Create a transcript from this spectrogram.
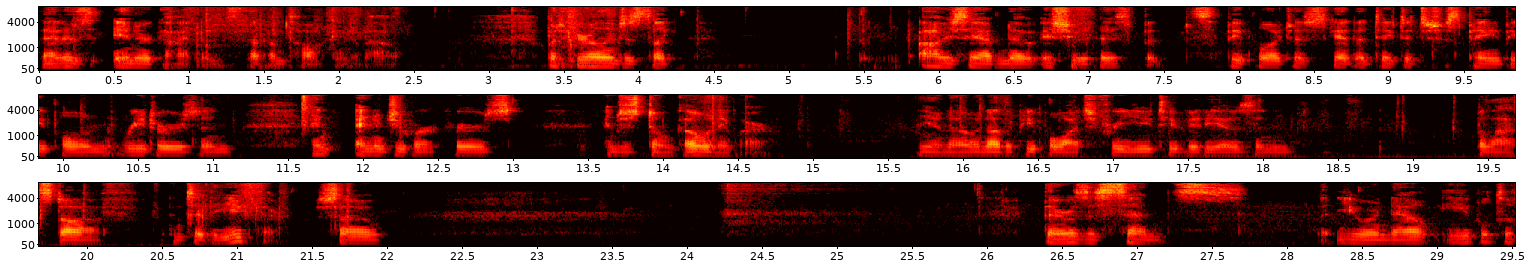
That is inner guidance that I'm talking about. But if you're only just like, obviously, I have no issue with this, but some people are just get addicted to just paying people and readers and, and energy workers and just don't go anywhere. You know, and other people watch free YouTube videos and blast off into the ether. So, there is a sense that you are now able to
